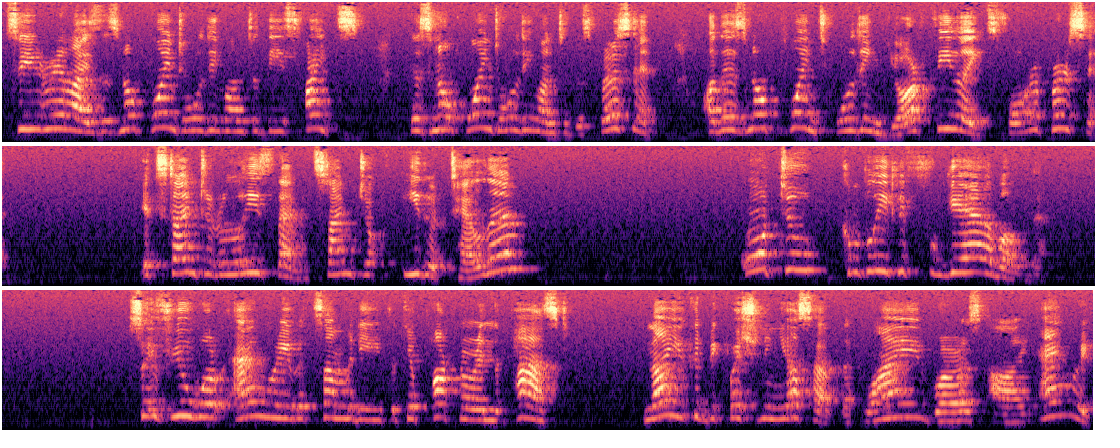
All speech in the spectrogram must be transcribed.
So you realize there's no point holding on to these fights. There's no point holding on to this person or there's no point holding your feelings for a person. It's time to release them. It's time to either tell them or to completely forget about them. So if you were angry with somebody, with your partner in the past, now you could be questioning yourself that why was I angry?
